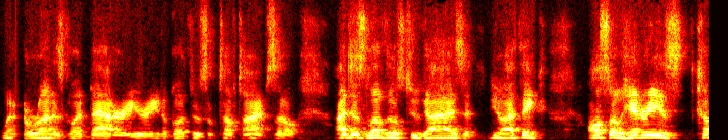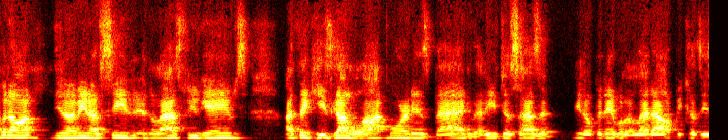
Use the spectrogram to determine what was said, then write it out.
when a run is going bad or you're you know going through some tough times. So I just love those two guys, and you know I think also Henry is coming on. You know I mean I've seen in the last few games. I think he's got a lot more in his bag that he just hasn't you know been able to let out because he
